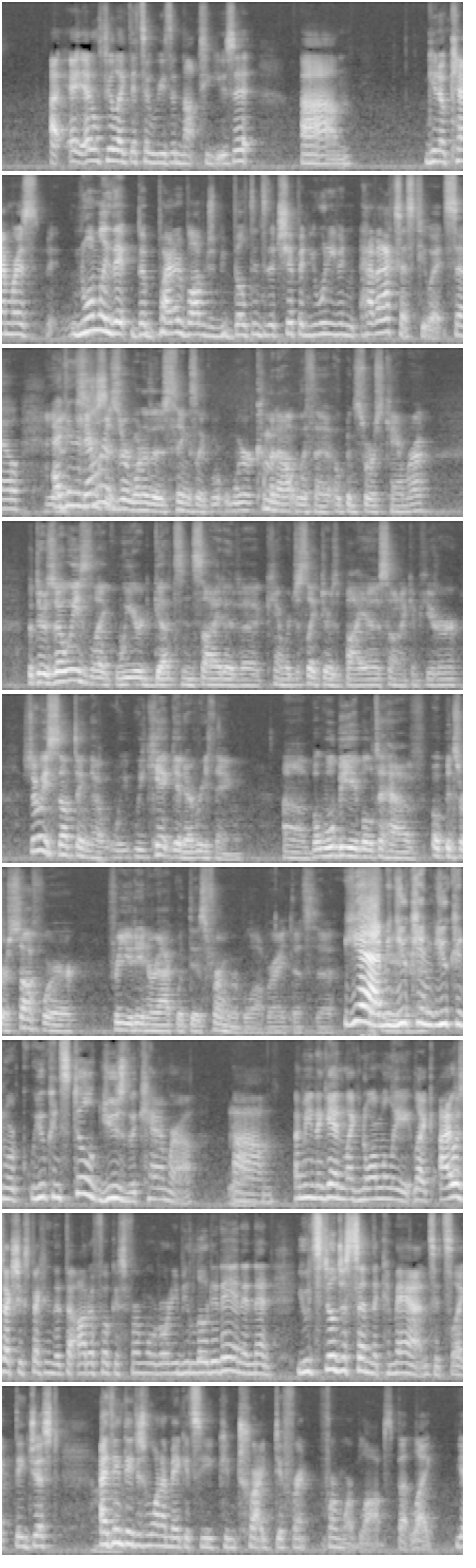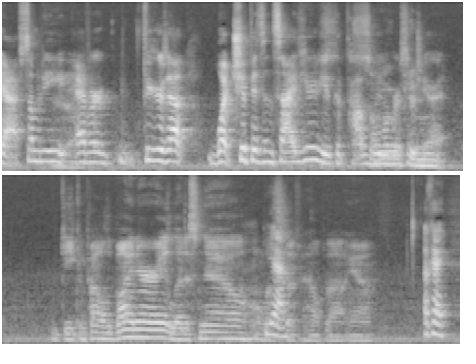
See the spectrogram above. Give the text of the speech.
I, I don't feel like that's a reason not to use it. Um, you know, cameras normally they, the binary blob would just be built into the chip, and you wouldn't even have access to it. So yeah, I think cameras are one of those things. Like we're coming out with an open source camera, but there's always like weird guts inside of a camera, just like there's BIOS on a computer. There's always something that we, we can't get everything, um, but we'll be able to have open source software for you to interact with this firmware blob, right? That's the yeah. That's I mean, you can you can work, you can still use the camera yeah. Um, I mean, again, like normally, like I was actually expecting that the autofocus firmware would already be loaded in, and then you would still just send the commands. It's like they just, I uh-huh. think they just want to make it so you can try different firmware blobs. But like, yeah, if somebody yeah. ever figures out what chip is inside here, you could probably Someone reverse engineer it. Decompile the binary, let us know. All that yeah. stuff help out. Yeah. Okay.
